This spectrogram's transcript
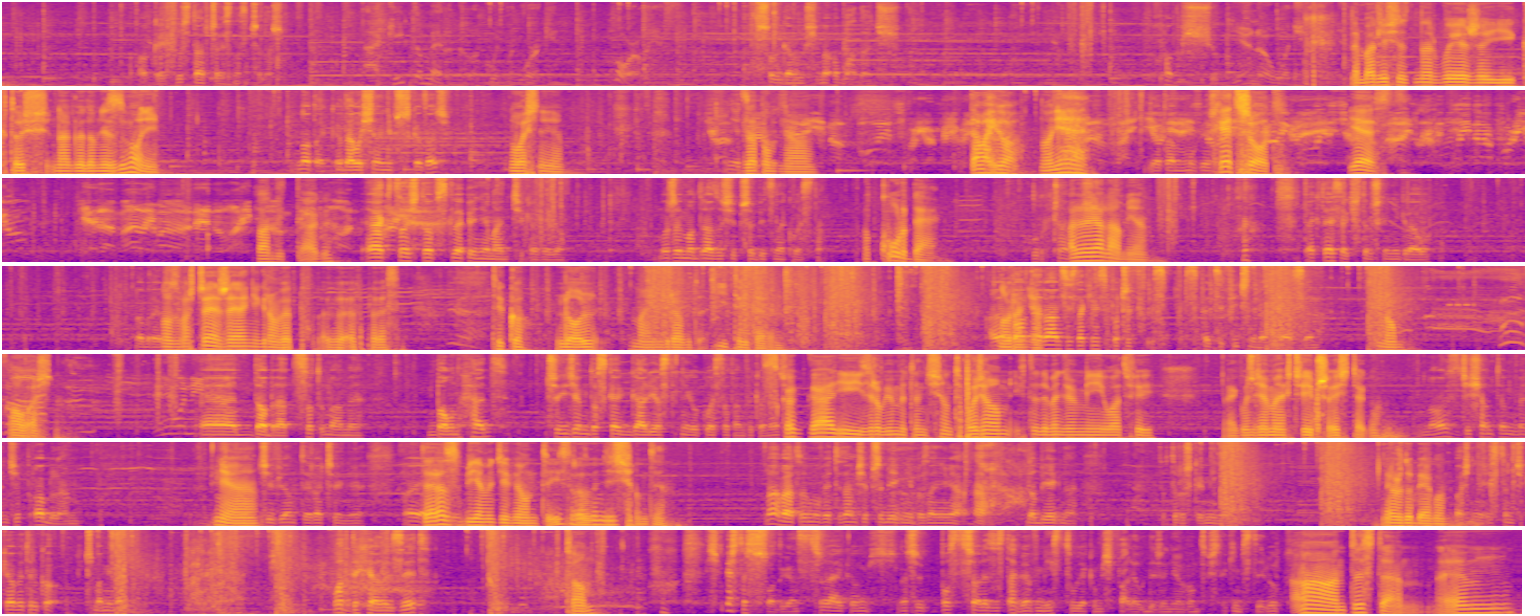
Okej, plus tarcza jest na sprzedaż. I keep the medical equipment working. More or less. Shotgun musimy obadać. Najbardziej się zdenerwuję, jeżeli ktoś nagle do mnie dzwoni. No tak, a dało się na nie przeszkadzać? No właśnie nie. Nie Zapomniałem. Dawaj go! No nie! Ja tam mówię, że... Headshot! Jest! Bandit tag. Jak coś to w sklepie nie ma nic ciekawego. Możemy od razu się przebiec na questa. No kurde! Kurczę. Ale ja lamię. Tak to jest jak się troszkę nie grało. Dobra, już. No zwłaszcza, że ja nie gram w, F- w FPS. Tylko LOL, Minecraft i tak dalej. Ale dobra, nie. Jest takim sp- specyficznym FPS-em. No. O właśnie. E, dobra, co tu mamy? Bonehead? Czy idziemy do Skaggali ostatniego questa tam wykonać? Skagali i zrobimy ten dziesiąty poziom i wtedy będziemy mieli łatwiej. Jak będziemy chcieli przejść tego. No, z dziesiątym będzie problem. Wbić Nie. Dziewiąty raczej nie. Ojej. Teraz wbijemy dziewiąty i zaraz będzie dziesiąty. Dobra, to mówię, ty tam się przebiegnij, bo zanim ja ach, dobiegnę, to troszkę minie. Ja już dobiegłem. Właśnie, jestem ciekawy tylko, czy mam inne... What the hell is it? Co? Śmieszny shotgun, strzela jakąś... Znaczy, po strzale zostawia w miejscu jakąś falę uderzeniową, coś w takim stylu. A, to jest ten. em,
